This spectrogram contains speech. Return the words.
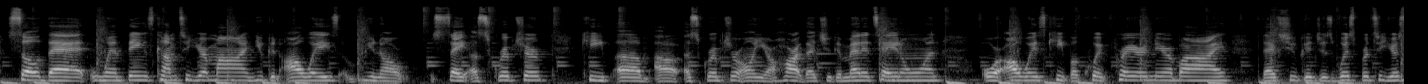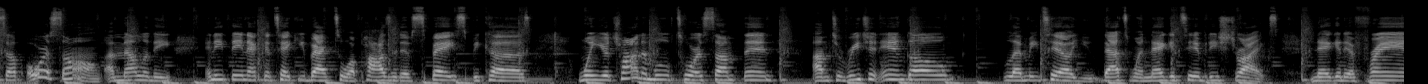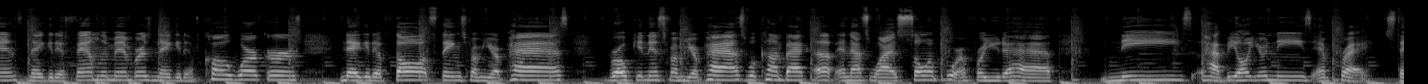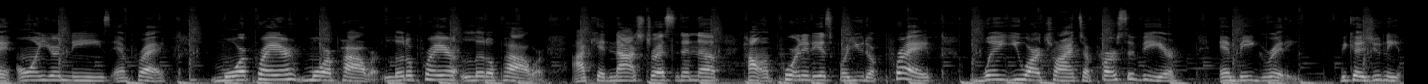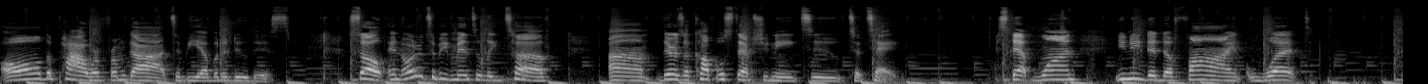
so that when things come to your mind, you can always, you know, say a scripture, keep um, a, a scripture on your heart that you can meditate on, or always keep a quick prayer nearby that you can just whisper to yourself, or a song, a melody, anything that can take you back to a positive space. Because when you're trying to move towards something um, to reach an end goal, let me tell you, that's when negativity strikes. Negative friends, negative family members, negative co workers, negative thoughts, things from your past, brokenness from your past will come back up. And that's why it's so important for you to have knees have be on your knees and pray. Stay on your knees and pray. More prayer more power. Little prayer little power. I cannot stress it enough how important it is for you to pray when you are trying to persevere and be gritty because you need all the power from god to be able to do this. So in order to be mentally tough um, there's a couple steps you need to to take. Step one you need to define what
